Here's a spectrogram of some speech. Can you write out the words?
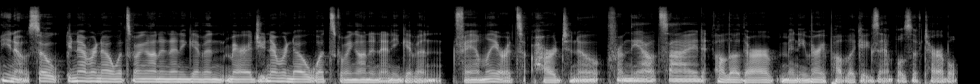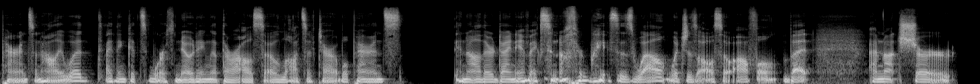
you know, so you never know what's going on in any given marriage. You never know what's going on in any given family, or it's hard to know from the outside. Although there are many very public examples of terrible parents in Hollywood, I think it's worth noting that there are also lots of terrible parents in other dynamics in other ways as well, which is also awful. But I'm not sure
